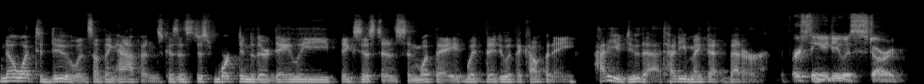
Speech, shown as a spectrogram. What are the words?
know what to do when something happens because it's just worked into their daily existence and what they what they do at the company. How do you do that? How do you make that better? The first thing you do is start.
